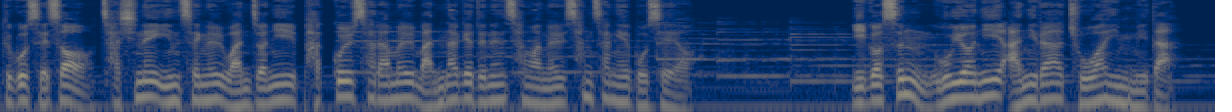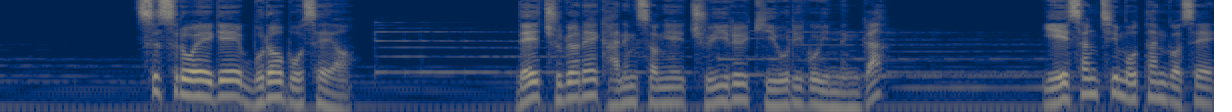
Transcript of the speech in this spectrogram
그곳에서 자신의 인생을 완전히 바꿀 사람을 만나게 되는 상황을 상상해 보세요. 이것은 우연이 아니라 조화입니다. 스스로에게 물어보세요. 내 주변의 가능성에 주의를 기울이고 있는가? 예상치 못한 것에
